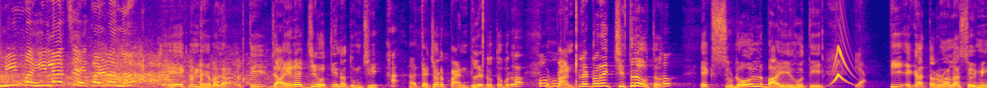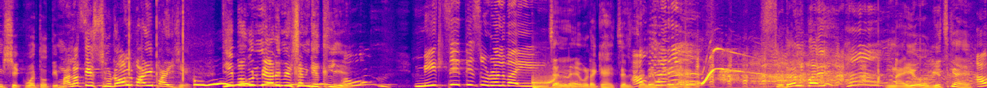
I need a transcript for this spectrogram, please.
मी महिलाच आहे कळलं ना? एक मिनिट हे बघा ती जाहिरात जी होती ना तुमची हा. हा, त्याच्यावर पॅम्पलेट होतं हो, बरोबर? हो. पॅम्पलेटवर एक चित्र हो. होतं एक सुडोल बाई होती. या. ती एका तरुणाला स्विमिंग शिकवत होती. मला ती सुडोल बाई पाहिजे. ती बघून मी ऍडमिशन घेतली अहो, मीच आहे ती सुडोल बाई. चल ना एवढं काय चल अहो, चल खरं? सुडोल बाई? नाही हो उगीच काय? अहो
